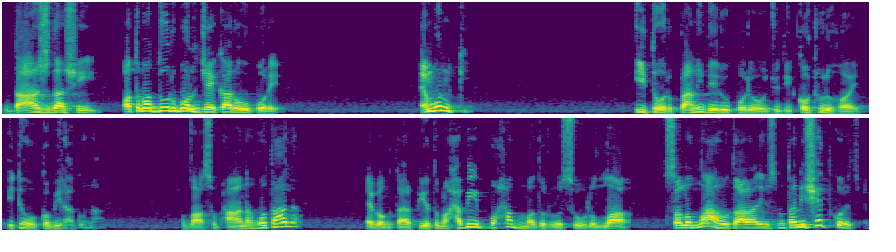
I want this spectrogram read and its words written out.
দাস দাসী অথবা দুর্বল যে কারও উপরে এমনকি ইতর প্রাণীদের উপরেও যদি কঠোর হয়, এটাও কবিরা গুণা আল্লাহ এবং তার প্রিয়তম হাবিব মোহাম্মদুর রসুল্লাহ সাল্লাহ তা নিষেধ করেছেন।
